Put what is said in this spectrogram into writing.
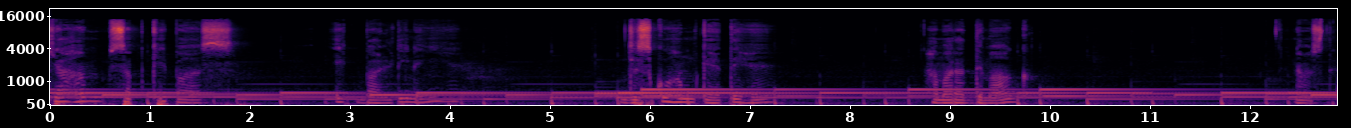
क्या हम सबके पास एक बाल्टी नहीं है, जिसको हम कहते हैं हमारा दिमाग? नमस्ते।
